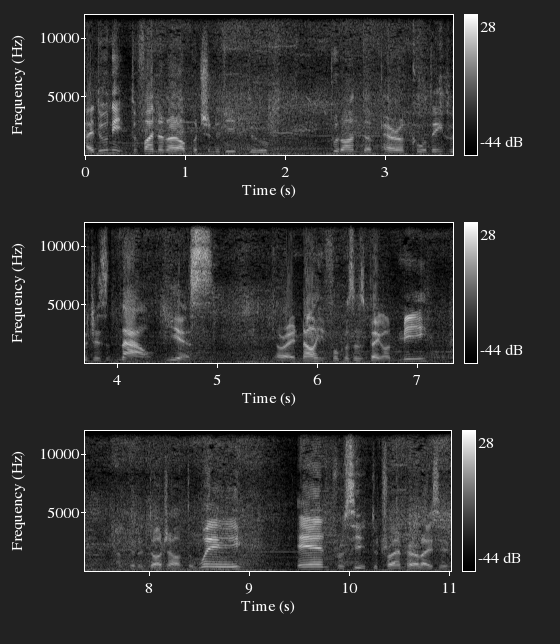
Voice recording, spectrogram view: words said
I do need to find another opportunity to put on the para which is now. Yes. Alright, now he focuses back on me. I'm gonna dodge out of the way and proceed to try and paralyze him.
